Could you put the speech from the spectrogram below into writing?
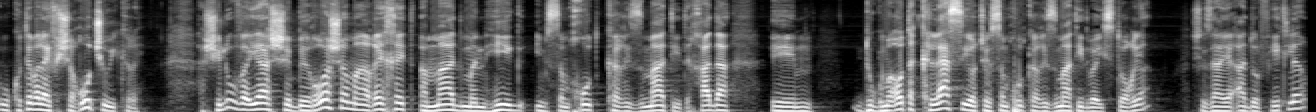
הוא כותב על האפשרות שהוא יקרה. השילוב היה שבראש המערכת עמד מנהיג עם סמכות כריזמטית, אחד הדוגמאות הקלאסיות של סמכות כריזמטית בהיסטוריה, שזה היה אדולף היטלר,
